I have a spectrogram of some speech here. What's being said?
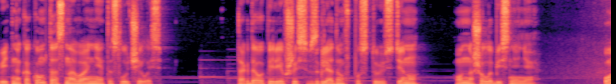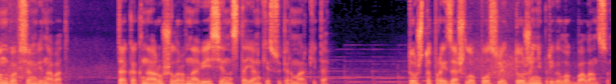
Ведь на каком-то основании это случилось. Тогда, уперевшись взглядом в пустую стену, он нашел объяснение. Он во всем виноват, так как нарушил равновесие на стоянке супермаркета. То, что произошло после, тоже не привело к балансу.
